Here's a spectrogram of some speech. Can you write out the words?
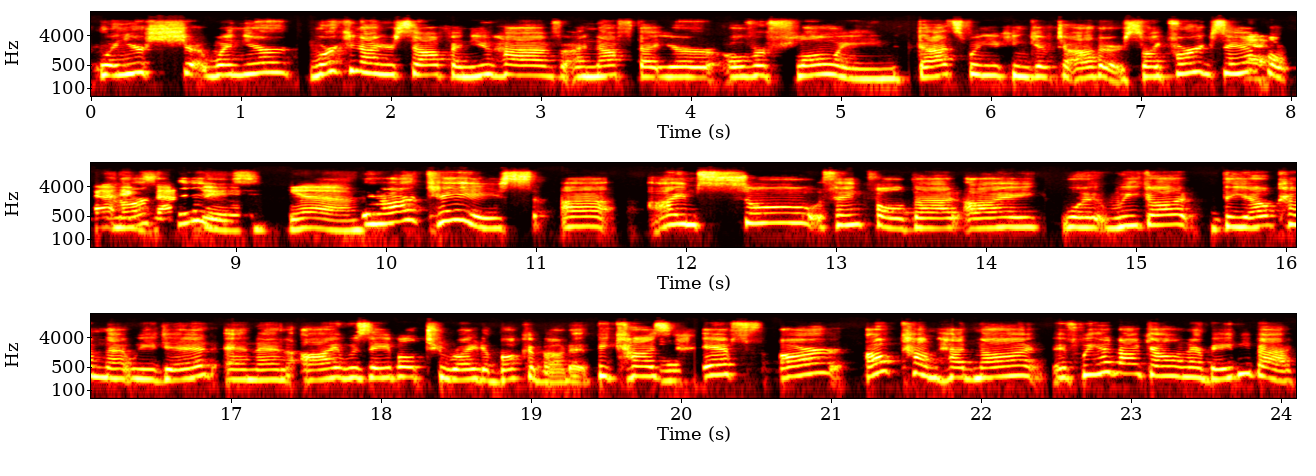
when you're sh- when you're working on yourself and you have enough that you're overflowing, that's when you can give to others. Like for example, yeah, in exactly. our case, yeah, in our case, uh, I'm so thankful that I we got the outcome that we did, and then I was able to write a book about it. Because if our outcome had not, if we had not gotten our baby back,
